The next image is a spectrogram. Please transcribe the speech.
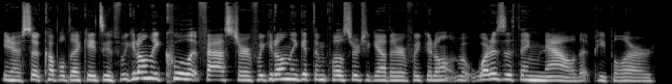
you know, so a couple decades, ago, if we could only cool it faster, if we could only get them closer together, if we could only, what is the thing now that people are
